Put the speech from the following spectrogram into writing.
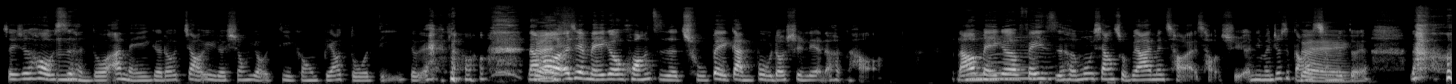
所以就是后嗣很多，嗯啊、每一个都教育的兄友弟恭，不要夺嫡，对不对？然后，然后而且每一个皇子的储备干部都训练的很好。然后每一个妃子和睦相处，不要在那边吵来吵去，嗯、你们就是赶快生就对了。对然后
